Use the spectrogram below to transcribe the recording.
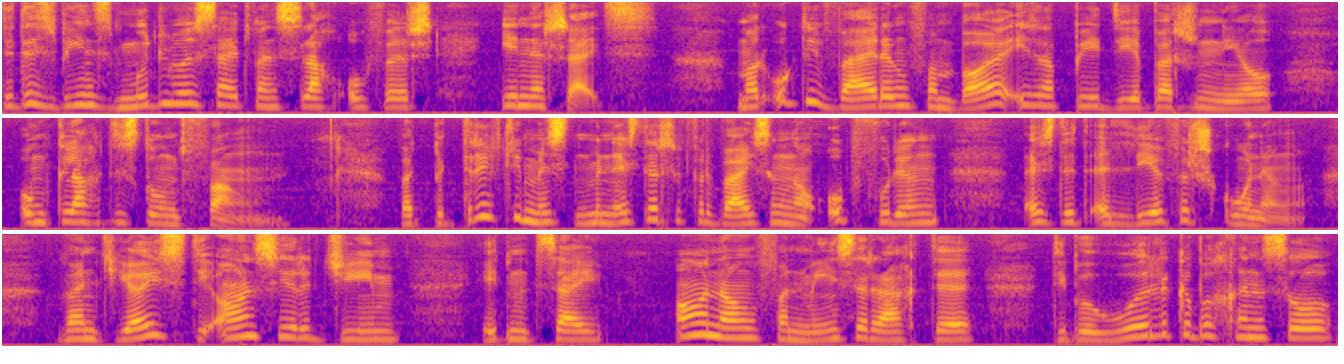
Dit is weens moedeloosheid van slagoffers enerzijds, maar ook die weiring van baie SAPD personeel om klachtes te ontvang. Wat betref die ministerse verwijsing na opvoeding, is dit een leefverskoning, want juist die ANC regime het met sy aanhang van menserechte die behoorlijke beginsel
